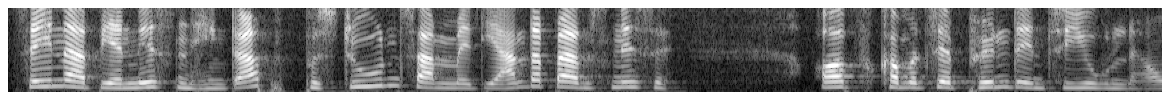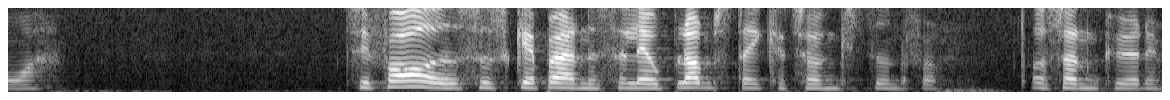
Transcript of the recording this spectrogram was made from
Senere bliver nissen hængt op på stuen sammen med de andre børns nisse, og kommer til at pynte ind til julen over. Til foråret så skal børnene så lave blomster i karton i stedet for. Og sådan kører det.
